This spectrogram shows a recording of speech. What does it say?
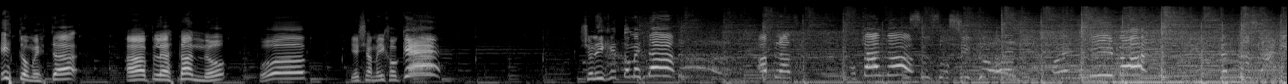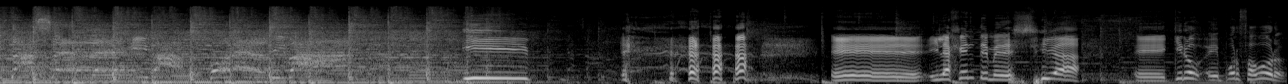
esto me está aplastando. Y ella me dijo, ¿qué? Yo le dije, esto me está aplastando por encima. Y. Eh, y la gente me decía: eh, Quiero, eh, por favor,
